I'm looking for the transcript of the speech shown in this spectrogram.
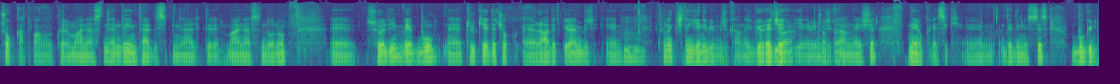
çok katmanlılıkları manasında hem de interdisiplinerlikleri manasında onu e, söyleyeyim ve bu e, Türkiye'de çok e, rağbet gören bir e, hı hı. tırnak içinde yeni bir müzik anlayışı, görece doğru, yeni bir müzik doğru. anlayışı. Neoklasik e, dediniz siz. Bugün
